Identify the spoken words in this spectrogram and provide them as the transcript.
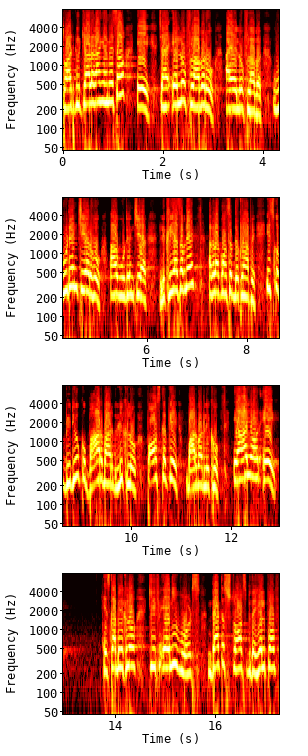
तो आर्टिकल क्या लगाएँगे हमेशा A. चाहे येलो फ्लावर हो a yellow flower wooden chair हो आ वुडन चेयर लिख लिया सबने अगला कॉन्सेप्ट देखो यहाँ पे इसको वीडियो को बार बार लिख लो पॉज कर करके बार बार लिखो। ए आई और ए इसका भी लिख लो कि if any words that starts with the help of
